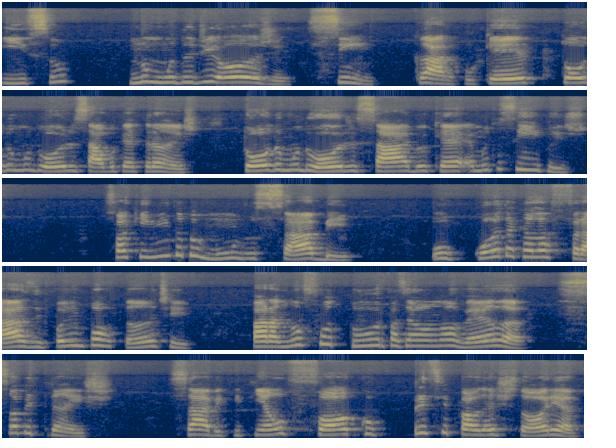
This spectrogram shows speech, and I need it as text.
isso no mundo de hoje. Sim, claro, porque todo mundo hoje sabe o que é trans. Todo mundo hoje sabe o que é. É muito simples. Só que nem todo mundo sabe o quanto aquela frase foi importante para no futuro fazer uma novela sobre trans. Sabe? Que tinha um foco principal da história.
